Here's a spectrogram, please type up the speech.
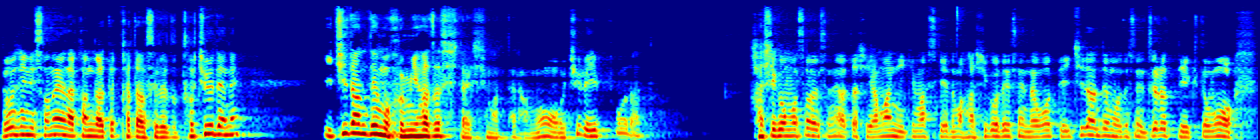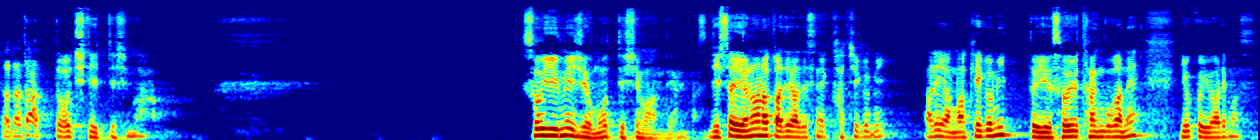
同時にそのような考え方をすると途中でね、一段でも踏み外してしまったらもう落ちる一方だと。はしごもそうですね。私山に行きますけれども、はしごですね、登って一段でもですね、ずるっていくともう、ダダダッと落ちていってしまう。そういうイメージを持ってしまうんであります。実際世の中ではですね、勝ち組、あるいは負け組というそういう単語がね、よく言われます。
